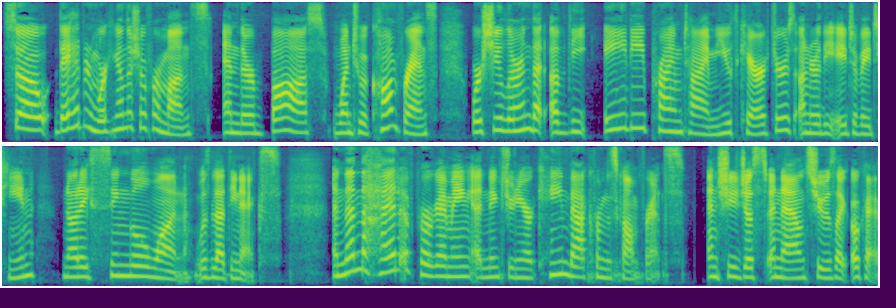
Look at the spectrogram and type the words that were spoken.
So they had been working on the show for months, and their boss went to a conference where she learned that of the 80 primetime youth characters under the age of 18, not a single one was Latinx. And then the head of programming at Nick Jr. came back from this conference. And she just announced, she was like, okay,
